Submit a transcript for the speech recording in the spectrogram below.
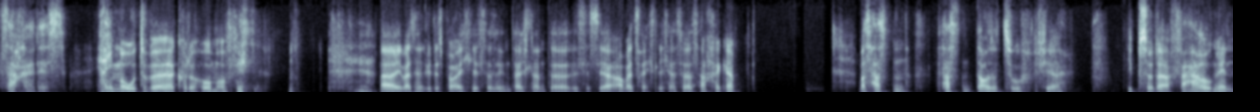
Sache des Remote Work oder Homeoffice. äh, ich weiß nicht, wie das bei euch ist. Also in Deutschland, äh, das ist ja arbeitsrechtlich also eine Sache. Gell? Was hast denn hast du da dazu für Tipps oder Erfahrungen,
